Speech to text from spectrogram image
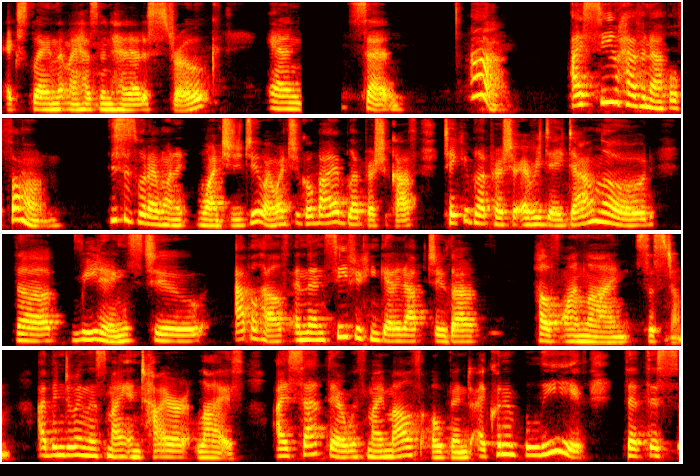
explained that my husband had had a stroke and said, Ah, I see you have an Apple phone this is what I want, to, want you to do. I want you to go buy a blood pressure cuff, take your blood pressure every day, download the readings to Apple Health, and then see if you can get it up to the Health Online system. I've been doing this my entire life. I sat there with my mouth opened. I couldn't believe that this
